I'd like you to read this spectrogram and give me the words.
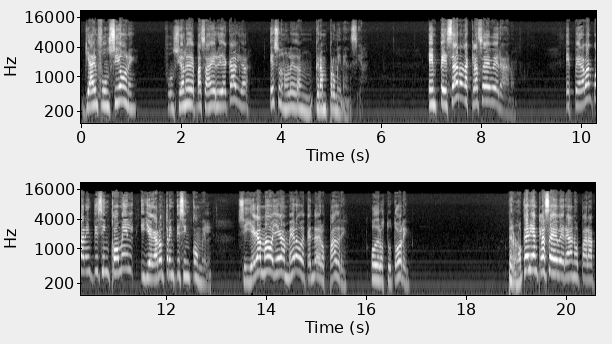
ya en funciones, funciones de pasajero y de carga, eso no le dan gran prominencia. Empezaron las clases de verano. Esperaban 45 mil y llegaron 35 mil. Si llegan más o llegan menos, depende de los padres o de los tutores pero no querían clase de verano para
